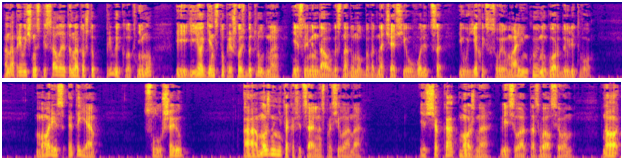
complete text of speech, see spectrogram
Она привычно списала это на то, что привыкла к нему, и ее агентству пришлось бы трудно, если Миндаугас надумал бы в одночасье уволиться и уехать в свою маленькую, но гордую Литву. Морис, это я. Слушаю. А можно не так официально, спросила она. Еще как можно, весело отозвался он. Но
